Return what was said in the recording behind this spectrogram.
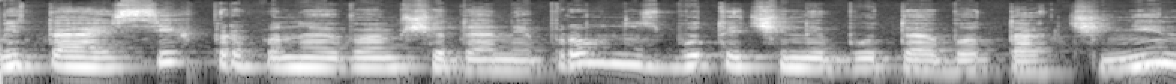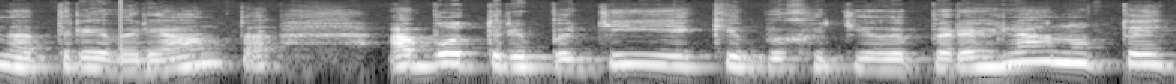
Вітаю всіх! Пропоную вам щоденний прогноз бути чи не бути, або так чи ні, на три варіанти, або три події, які ви хотіли переглянути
